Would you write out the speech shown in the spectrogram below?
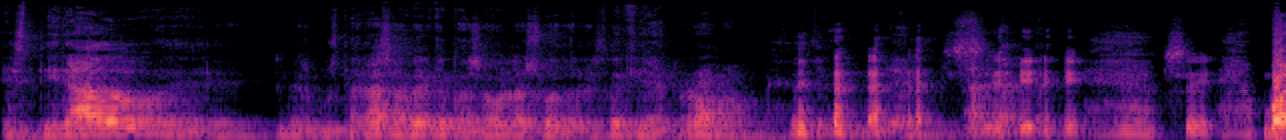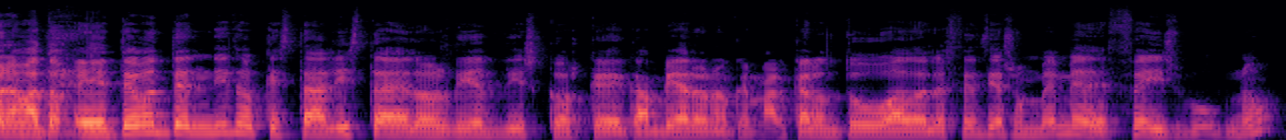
estirado, eh, les gustará saber qué pasó en su adolescencia en Roma. sí, sí. Bueno, Mato, eh, tengo entendido que esta lista de los 10 discos que cambiaron o que marcaron tu adolescencia es un meme de Facebook, ¿no?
